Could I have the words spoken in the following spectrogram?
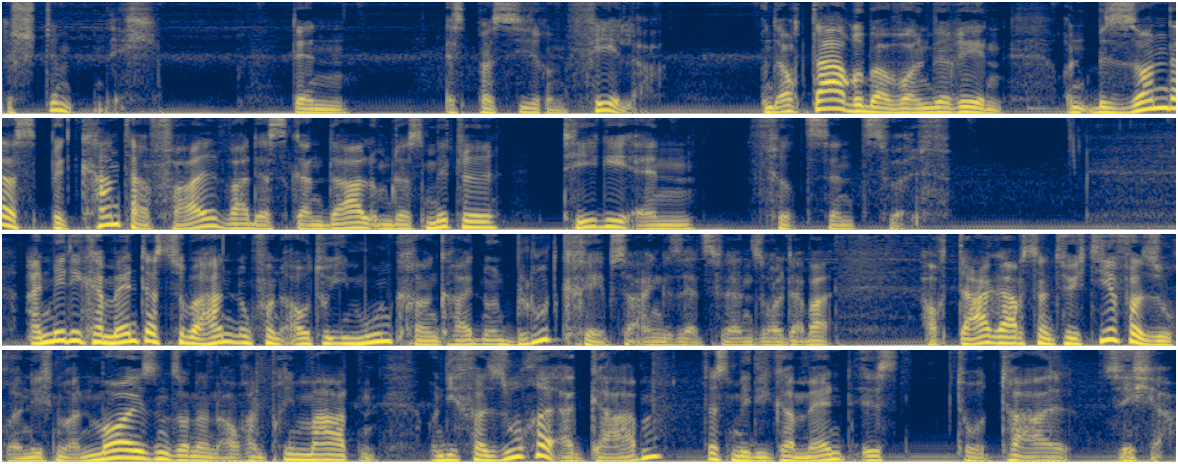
es stimmt nicht. Denn es passieren Fehler. Und auch darüber wollen wir reden. Und besonders bekannter Fall war der Skandal um das Mittel TGN 1412. Ein Medikament, das zur Behandlung von Autoimmunkrankheiten und Blutkrebs eingesetzt werden sollte. Aber auch da gab es natürlich Tierversuche, nicht nur an Mäusen, sondern auch an Primaten. Und die Versuche ergaben, das Medikament ist total sicher.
